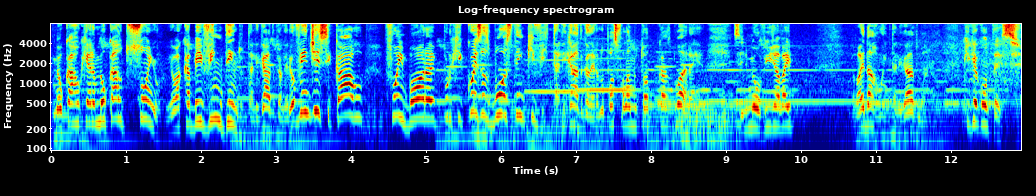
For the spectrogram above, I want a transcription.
Meu carro que era o meu carro de sonho, eu acabei vendendo, tá ligado, galera? Eu vendi esse carro, foi embora, porque coisas boas tem que vir, tá ligado, galera? Não posso falar muito alto por causa do aranha. Se ele me ouvir, já vai... Vai dar ruim, tá ligado, mano? O que que acontece?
